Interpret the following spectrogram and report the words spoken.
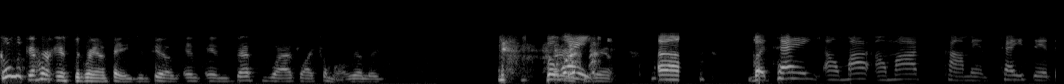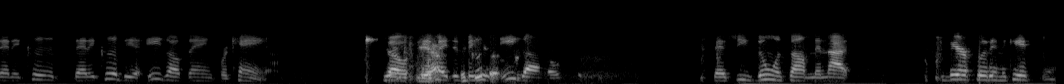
Go look at her Instagram page and tell. And and that's why it's like, come on, really. But wait, um, but Tay on my on my comments, Tay said that it could that it could be an ego thing for Cam. So Yeah, it may just it be could. his ego that she's doing something and not barefoot in the kitchen.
